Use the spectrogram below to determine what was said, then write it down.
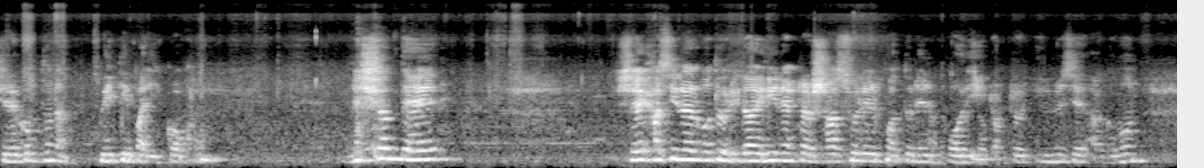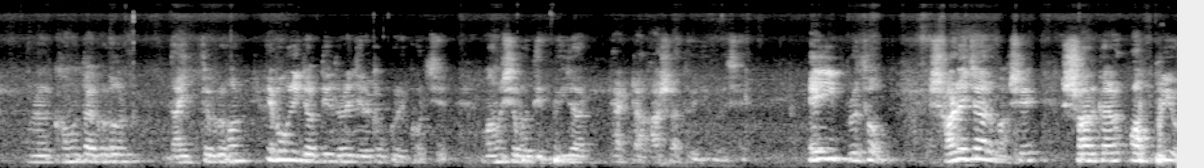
সেরকম তো না। পেতে পারি কখন? নিঃসন্দেহে শেখ হাসিনার মতো হৃদয়হীন একটা শাসনের পতনের পরে ডক্টর ইউনুসের আগমন, ওনার ক্ষমতা গ্রহণ, দায়িত্ব গ্রহণ এবং উনি যতদিন ধরে যেরকম করে করছেন মানুষের মধ্যে বিরাট একটা আশা তৈরি করেছে এই প্রথম সাড়ে চার মাসে সরকার অপ্রিয়,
